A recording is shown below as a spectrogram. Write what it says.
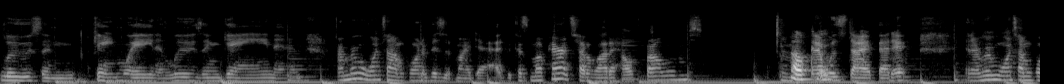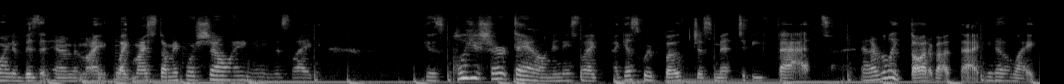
lose and gain weight and lose and gain. And I remember one time going to visit my dad because my parents had a lot of health problems. Um, and my okay. dad was diabetic. And I remember one time going to visit him and my like my stomach was showing and he was like, he goes, pull your shirt down. And he's like, I guess we're both just meant to be fat. And I really thought about that, you know, like,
